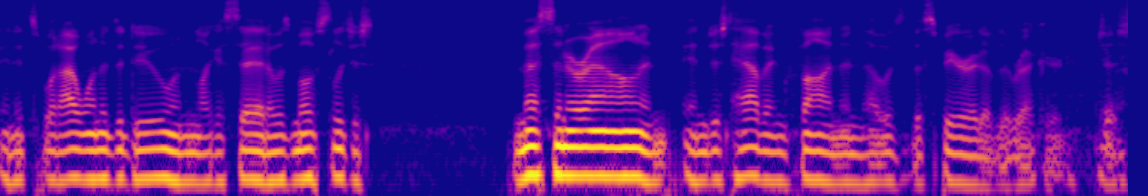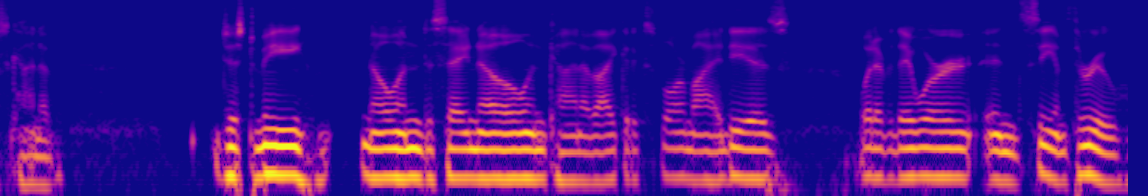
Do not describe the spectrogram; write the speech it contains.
and it's what I wanted to do. And like I said, I was mostly just messing around and, and just having fun, and that was the spirit of the record. Just kind of, just me knowing to say no, and kind of I could explore my ideas, whatever they were, and see them through.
